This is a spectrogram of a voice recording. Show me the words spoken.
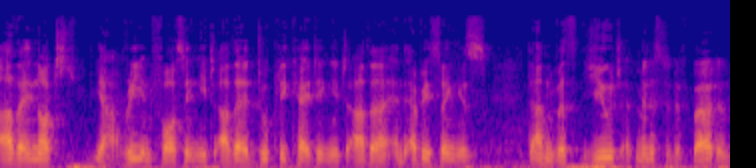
are they not yeah, reinforcing each other, duplicating each other, and everything is done with huge administrative burden?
